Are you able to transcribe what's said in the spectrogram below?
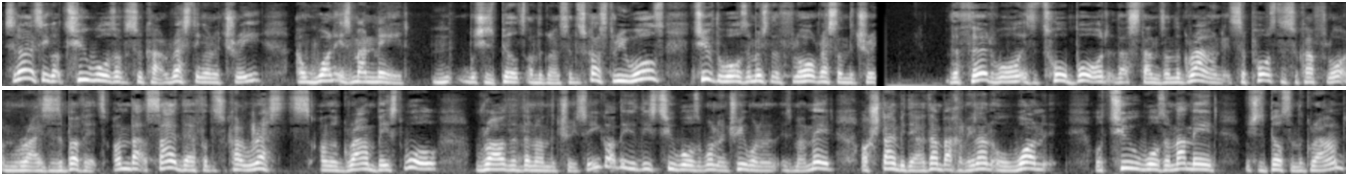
So now let's say you've got two walls of sukkah resting on a tree, and one is man-made, which is built on the ground. So the sukkah has three walls. Two of the walls and most of the floor rest on the tree. The third wall is a tall board that stands on the ground. It supports the sukkah floor and rises above it. On that side, therefore, the sukkah rests on a ground-based wall rather than on the tree. So you got these, these two walls, one on tree, one is man-made, or or one or two walls are man-made, which is built on the ground,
